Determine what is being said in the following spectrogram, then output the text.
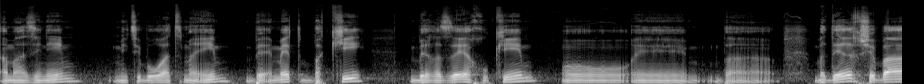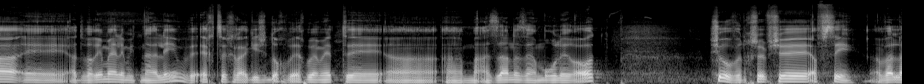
המאזינים, מציבור העצמאים, באמת בקיא ברזי החוקים או אה, ב, בדרך שבה אה, הדברים האלה מתנהלים ואיך צריך להגיש דוח ואיך באמת אה, המאזן הזה אמור להיראות. שוב, אני חושב שאפסי, אבל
